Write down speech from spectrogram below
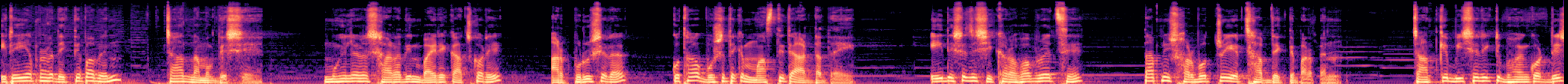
এটাই আপনারা দেখতে পাবেন চাঁদ নামক দেশে। মহিলারা সারাদিন বাইরে কাজ করে আর পুরুষেরা কোথাও বসে থেকে মাস্তিতে আড্ডা দেয়। এই দেশে যে শিক্ষার অভাব রয়েছে, তা আপনি সর্বত্রই এর ছাপ দেখতে পারবেন। চাঁদকে বিশ্বের একটি ভয়ঙ্কর দেশ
